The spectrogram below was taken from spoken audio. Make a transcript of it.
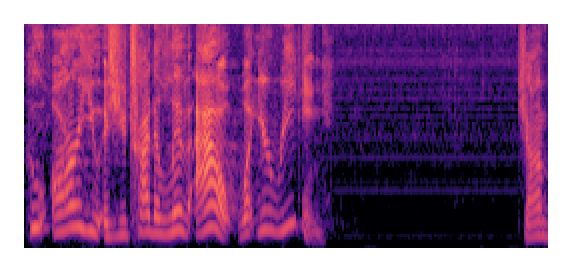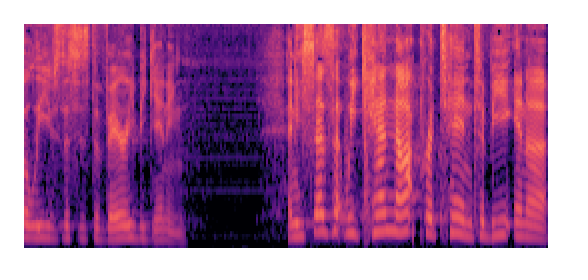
Who are you as you try to live out what you're reading? John believes this is the very beginning. And he says that we cannot pretend to be in a,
